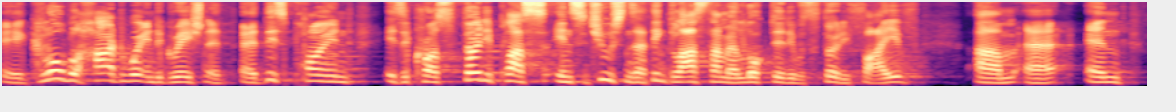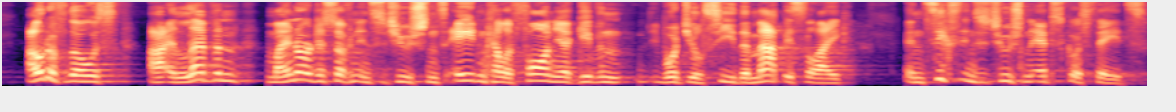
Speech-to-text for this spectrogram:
uh, global hardware integration at, at, this point is across 30 plus institutions. I think last time I looked at it, it was 35. Um, uh, and out of those are 11 minority serving institutions, eight in California, given what you'll see the map is like, and six institution EPSCoR states.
